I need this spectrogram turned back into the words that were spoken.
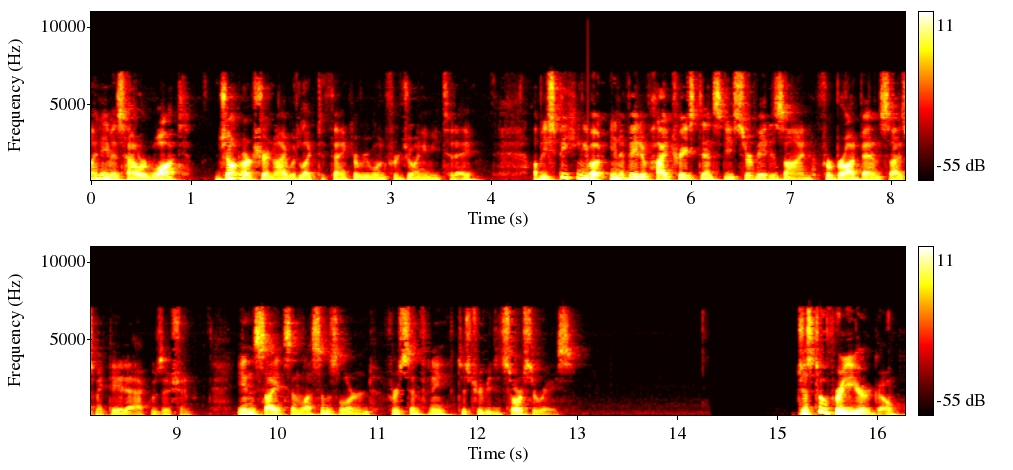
My name is Howard Watt. John Archer and I would like to thank everyone for joining me today. I'll be speaking about innovative high trace density survey design for broadband seismic data acquisition, insights and lessons learned for Symphony distributed source arrays. Just over a year ago,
